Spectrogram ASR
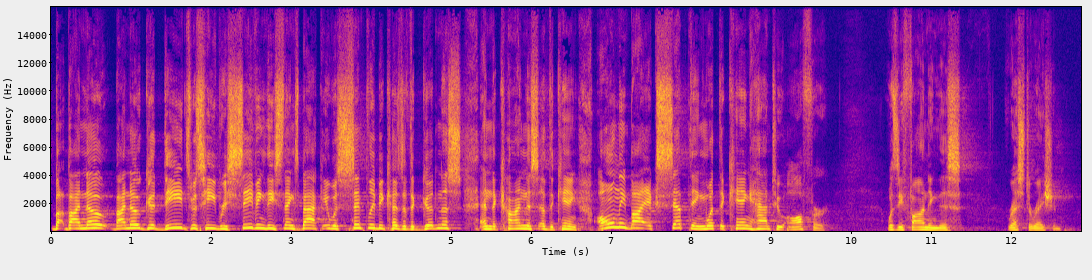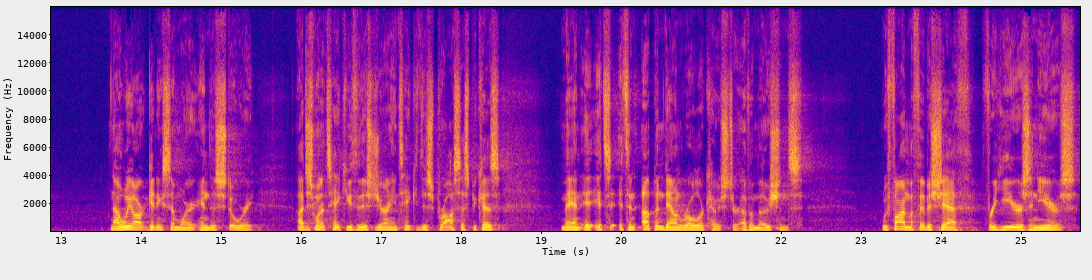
but by no, by no good deeds was he receiving these things back. It was simply because of the goodness and the kindness of the king. Only by accepting what the king had to offer was he finding this restoration. Now, we are getting somewhere in this story. I just want to take you through this journey and take you through this process because, man, it, it's, it's an up and down roller coaster of emotions. We find Mephibosheth for years and years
